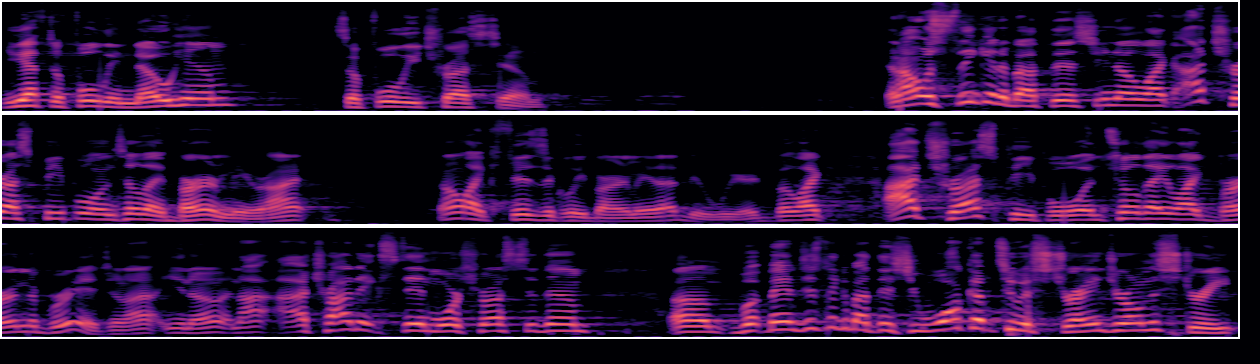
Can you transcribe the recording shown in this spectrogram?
You have to fully know Him to fully trust Him. And I was thinking about this, you know, like I trust people until they burn me, right? Not like physically burn me, that'd be weird. But like I trust people until they like burn the bridge. And I, you know, and I, I try to extend more trust to them. Um, but man, just think about this. You walk up to a stranger on the street.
